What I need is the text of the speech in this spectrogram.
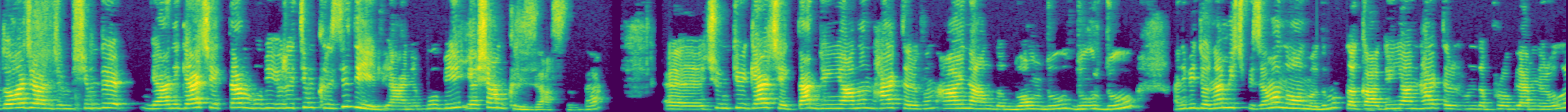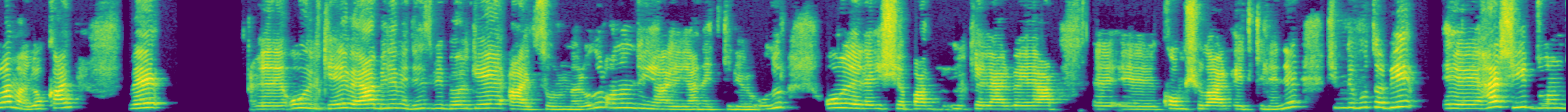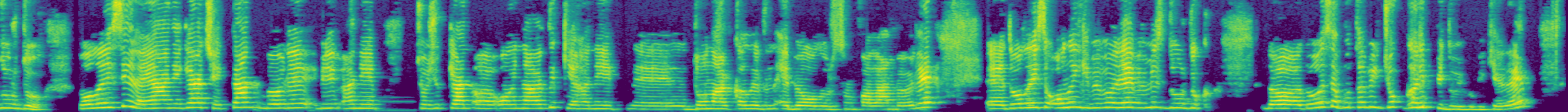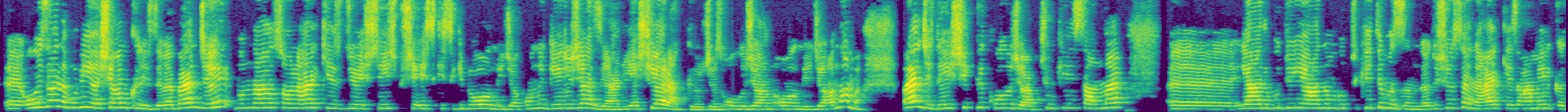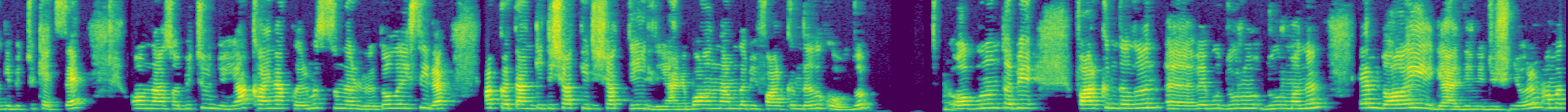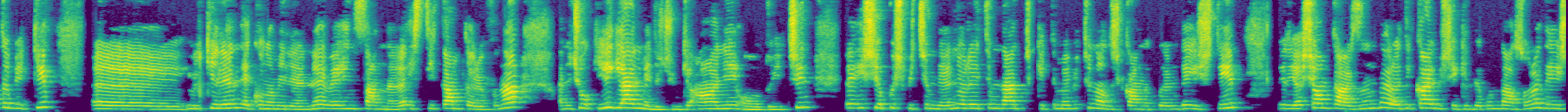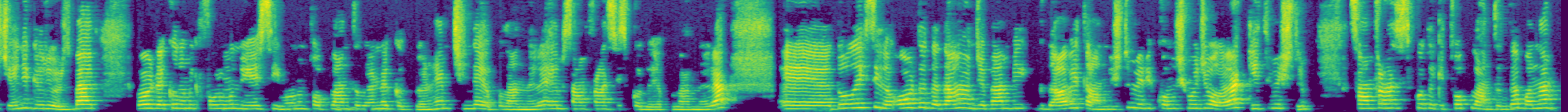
Doğacan'cığım şimdi yani gerçekten bu bir üretim krizi değil. Yani bu bir yaşam krizi aslında. E, çünkü gerçekten dünyanın her tarafın aynı anda donduğu, durduğu hani bir dönem hiçbir zaman olmadı. Mutlaka dünyanın her tarafında problemler olur ama lokal ve e, o ülkeye veya bilemediğiniz bir bölgeye ait sorunlar olur. Onun dünyaya yan etkileri olur. Orayla iş yapan ülkeler veya e, e, komşular etkilenir. Şimdi bu tabii e, her şeyi dondurdu. Dolayısıyla yani gerçekten böyle bir hani çocukken e, oynardık ya hani e, donar kalırdın ebe olursun falan böyle. E, dolayısıyla onun gibi böyle hepimiz durduk. Dolayısıyla bu tabii çok garip bir duygu bir kere. E, o yüzden de bu bir yaşam krizi ve bence bundan sonra herkes diyor işte hiçbir şey eskisi gibi olmayacak. Onu göreceğiz yani yaşayarak göreceğiz olacağını olmayacağını ama bence değişiklik olacak. Çünkü insanlar e, yani bu dünyanın bu tüketim hızında düşünsene herkes Amerika gibi tüketse ondan sonra bütün dünya kaynaklarımız sınırlı. Dolayısıyla hakikaten gidişat gidişat değildi. Yani bu anlamda bir farkındalık oldu. O bunun tabii farkındalığın e, ve bu dur, durmanın hem doğaya iyi geldiğini düşünüyorum ama tabii ki e, ülkelerin ekonomilerine ve insanlara istihdam tarafına hani çok iyi gelmedi çünkü ani olduğu için ve iş yapış biçimlerinin üretimden tüketime bütün alışkanlıkların değiştiği bir yaşam tarzının da radikal bir şekilde bundan sonra değişeceğini görüyoruz. Ben World Economic Forum'un üyesiyim. Onun toplantılarına katılıyorum. Hem Çin'de yapılanlara hem San Francisco'da yapılanlara. E, dolayısıyla orada da daha önce ben bir davet almıştım ve bir konuşmacı olarak gitmiştim. San Francisco'daki toplantıda bana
